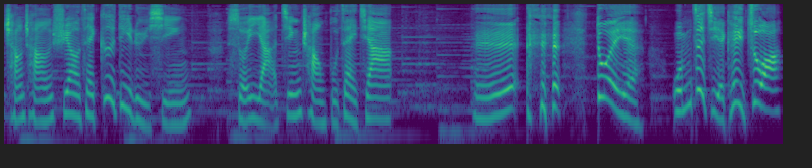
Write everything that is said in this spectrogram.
常常需要在各地旅行，所以啊，经常不在家。哎，对耶，我们自己也可以做啊。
